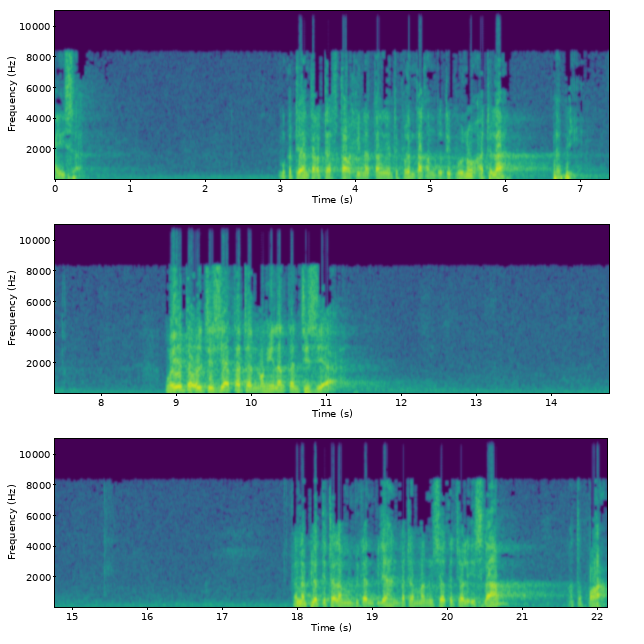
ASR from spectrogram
Aisyah. Maka di antara daftar binatang yang diperintahkan untuk dibunuh adalah babi. Wa yada'ul jizyata dan menghilangkan jizya Karena beliau tidaklah memberikan pilihan pada manusia kecuali Islam atau perang.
